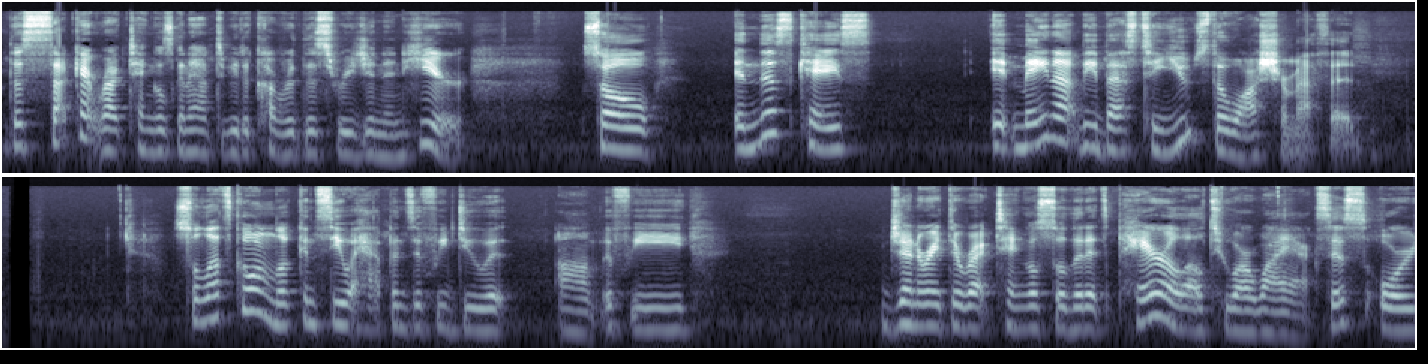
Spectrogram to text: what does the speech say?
The second rectangle is going to have to be to cover this region in here. So in this case, it may not be best to use the washer method. So let's go and look and see what happens if we do it, um, if we generate the rectangle so that it's parallel to our y-axis or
